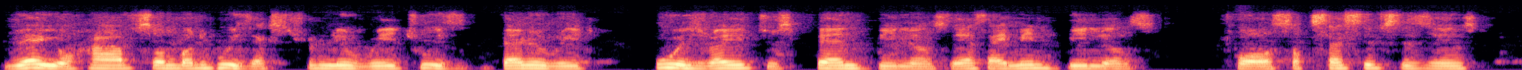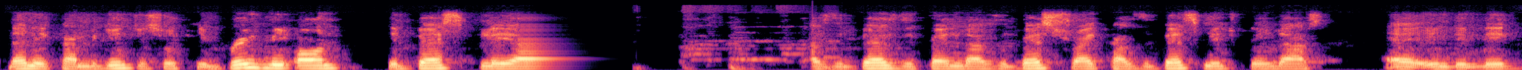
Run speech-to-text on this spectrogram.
where you have somebody who is extremely rich, who is very rich, who is ready to spend billions. Yes, I mean billions for successive seasons. Then he can begin to say, okay, bring me on the best players, as the best defenders, the best strikers, the best midfielders uh, in the league.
